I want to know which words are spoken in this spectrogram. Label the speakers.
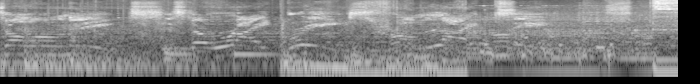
Speaker 1: soul needs is the right breeze from Leipzig.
